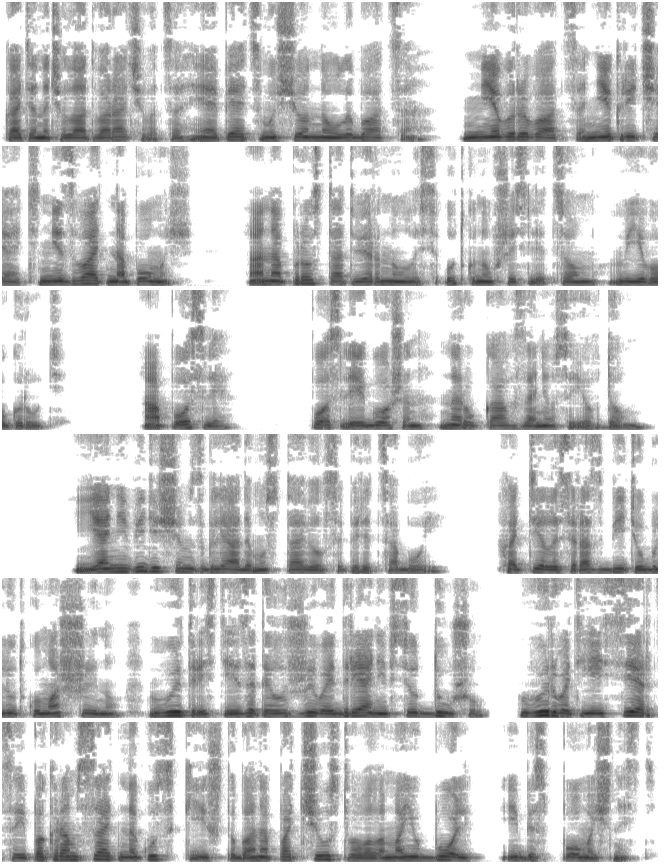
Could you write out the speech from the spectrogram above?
Катя начала отворачиваться и опять смущенно улыбаться. Не вырываться, не кричать, не звать на помощь. Она просто отвернулась, уткнувшись лицом в его грудь. А после... После Егошин на руках занес ее в дом. Я невидящим взглядом уставился перед собой. Хотелось разбить ублюдку машину, вытрясти из этой лживой дряни всю душу, вырвать ей сердце и покромсать на куски, чтобы она почувствовала мою боль и беспомощность.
